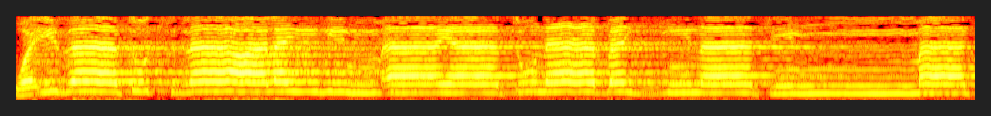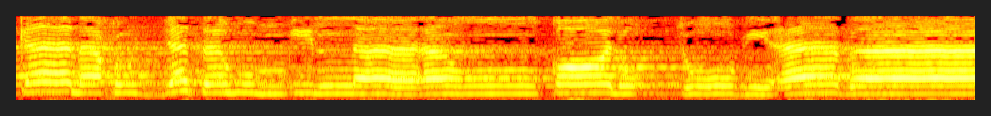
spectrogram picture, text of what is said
وإذا تتلى عليهم آياتنا بينات ما كان حجتهم إلا أن قالوا ائتوا بآبائنا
